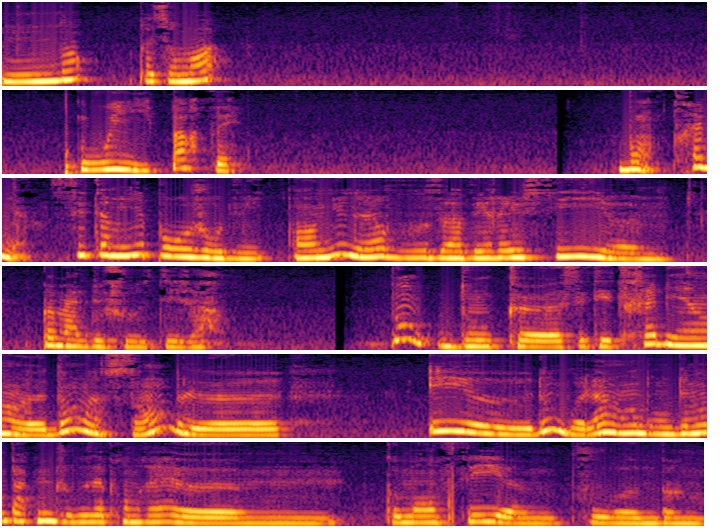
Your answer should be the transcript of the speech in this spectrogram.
Non, pas sur moi. Oui, parfait. Bon, très bien. C'est terminé pour aujourd'hui. En une heure, vous avez réussi euh, pas mal de choses déjà. Donc euh, c'était très bien euh, dans l'ensemble. et donc voilà, hein. donc demain par contre je vous apprendrai comment on fait pour ben,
